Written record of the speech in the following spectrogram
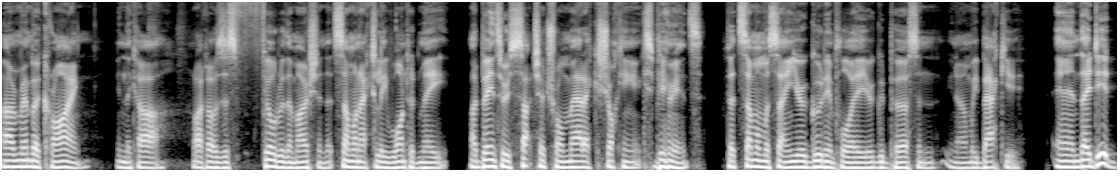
I remember crying in the car. Like I was just filled with emotion that someone actually wanted me. I'd been through such a traumatic, shocking experience, but someone was saying, You're a good employee, you're a good person, you know, and we back you. And they did.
